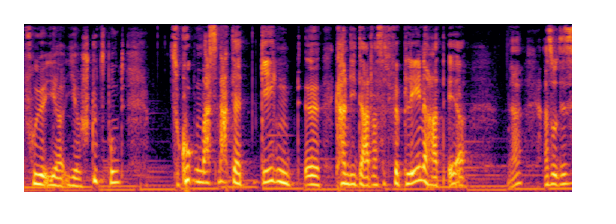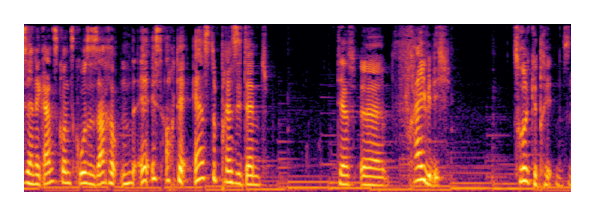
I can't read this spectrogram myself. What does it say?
früher ihr, ihr Stützpunkt, zu gucken, was macht der Gegenkandidat, was für Pläne hat er. Ja, also das ist ja eine ganz, ganz große Sache. Und er ist auch der erste Präsident, der äh, freiwillig zurückgetreten ist.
